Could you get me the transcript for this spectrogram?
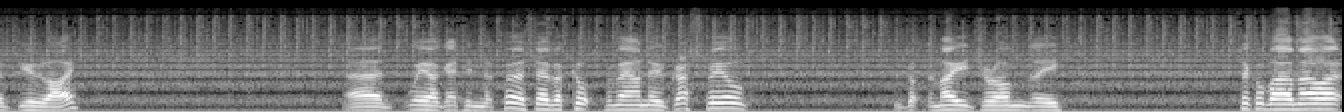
of July and we are getting the first ever cut from our new grass field. We've got the major on the sickle bar mower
